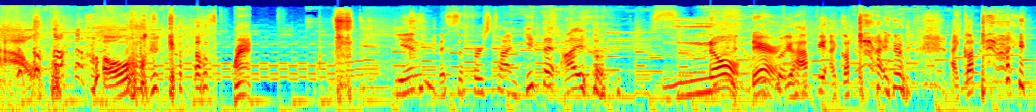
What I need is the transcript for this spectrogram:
Ow. oh my god. Yin, that's the first time. Get that item. No, there, you happy? I got the item. I got the item.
